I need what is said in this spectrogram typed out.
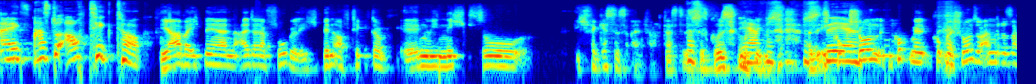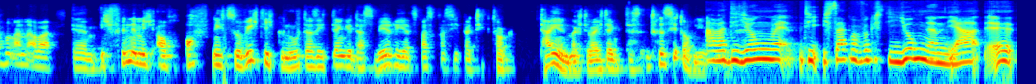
Alex, hast du auch TikTok? Ja, aber ich bin ja ein alter Vogel. Ich bin auf TikTok irgendwie nicht so ich vergesse es einfach. Das ist das, das größte Problem. Ja, also ich gucke schon, guck mir, guck mir schon so andere Sachen an, aber ähm, ich finde mich auch oft nicht so wichtig genug, dass ich denke, das wäre jetzt was, was ich bei TikTok teilen möchte, weil ich denke, das interessiert doch niemand. Aber die Jungen, die, ich sag mal wirklich, die Jungen, ja, äh,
